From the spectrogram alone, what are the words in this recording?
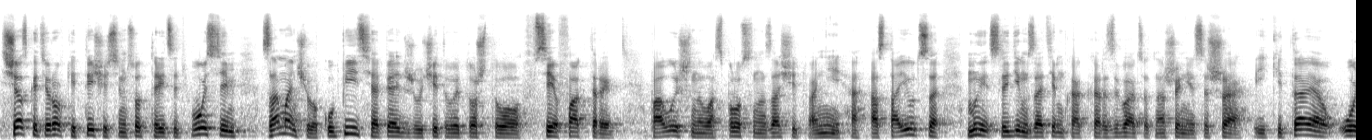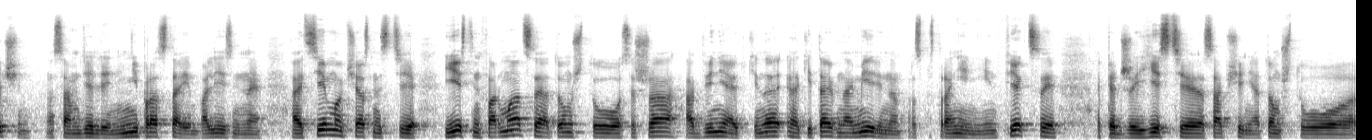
Сейчас котировки 1738. Заманчиво купить, опять же, учитывая то, что все факторы повышенного спроса на защиту, они остаются. Мы следим за тем, как развиваются отношения США и Китая. Очень, на самом деле, непростая и болезненная тема. В частности, есть информация о том, что США обвиняют Китай в намеренном распространении инфекции. Опять же, есть сообщение о том, что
